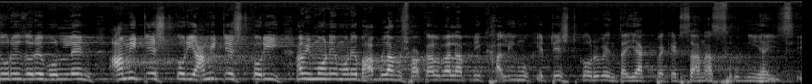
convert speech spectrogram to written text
জোরে জোরে বললেন? আমি টেস্ট করি, আমি টেস্ট করি। আমি মনে মনে ভাবলাম, সকালবেলা আপনি খালি মুখে টেস্ট করবেন, তাই এক প্যাকেট সানাসুর নিয়ে আইছি।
